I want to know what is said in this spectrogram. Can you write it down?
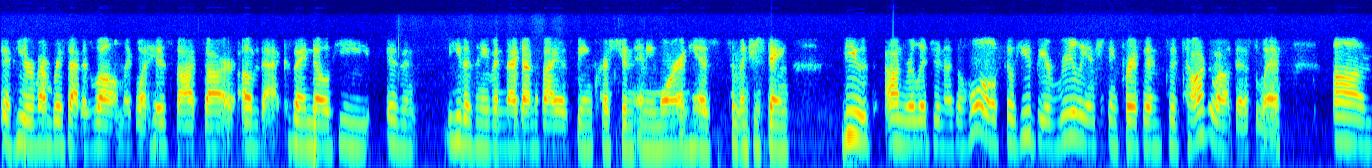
if he remembers that as well and like what his thoughts are of that because I know he isn't he doesn't even identify as being Christian anymore and he has some interesting views on religion as a whole. So he'd be a really interesting person to talk about this with. Um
